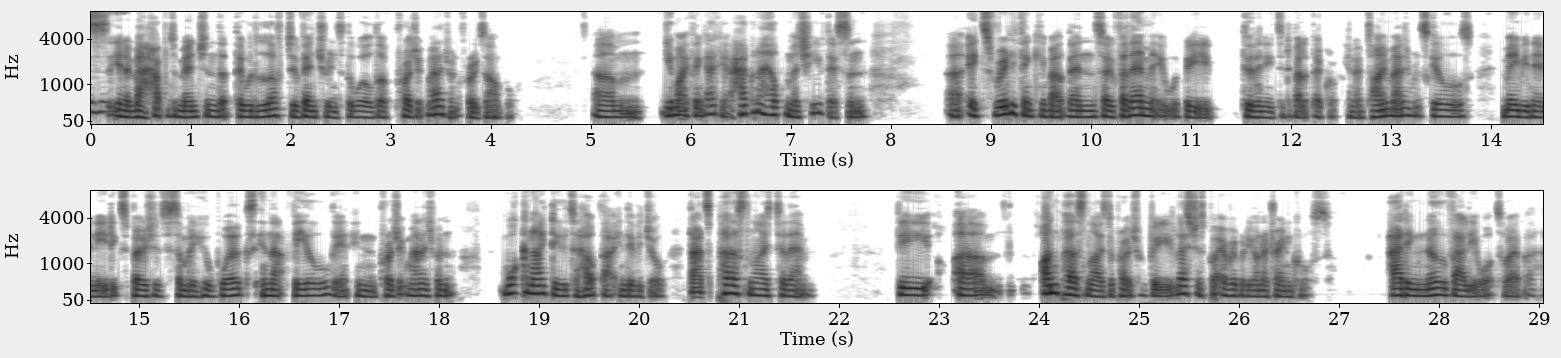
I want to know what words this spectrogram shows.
Mm-hmm. You know, happen to mention that they would love to venture into the world of project management, for example. Um, you might think, okay, how can I help them achieve this? And uh, it's really thinking about then. So for them, it would be: do they need to develop their you know time management skills? Maybe they need exposure to somebody who works in that field in, in project management. What can I do to help that individual? That's personalized to them. The um, unpersonalized approach would be let's just put everybody on a training course adding no value whatsoever.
